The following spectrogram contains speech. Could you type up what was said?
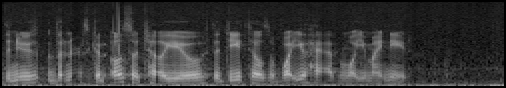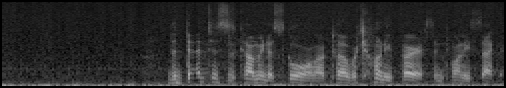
The, new, the nurse could also tell you the details of what you have and what you might need. The dentist is coming to school on October 21st and 22nd.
